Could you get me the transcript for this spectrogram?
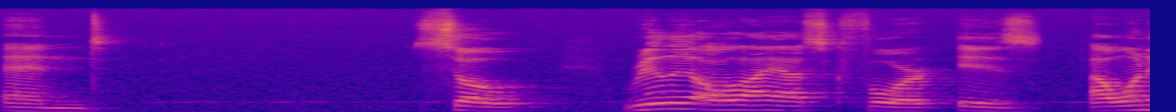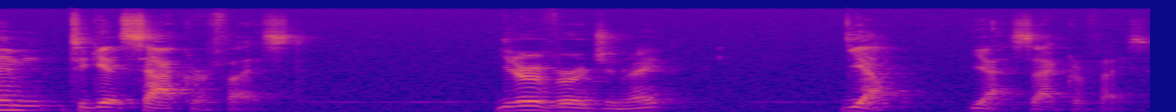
And so, really, all I ask for is I want him to get sacrificed. You're a virgin, right? Yeah, yeah, sacrifice.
